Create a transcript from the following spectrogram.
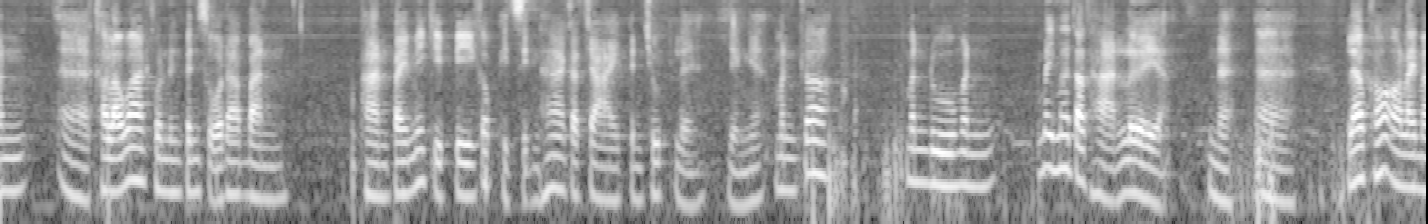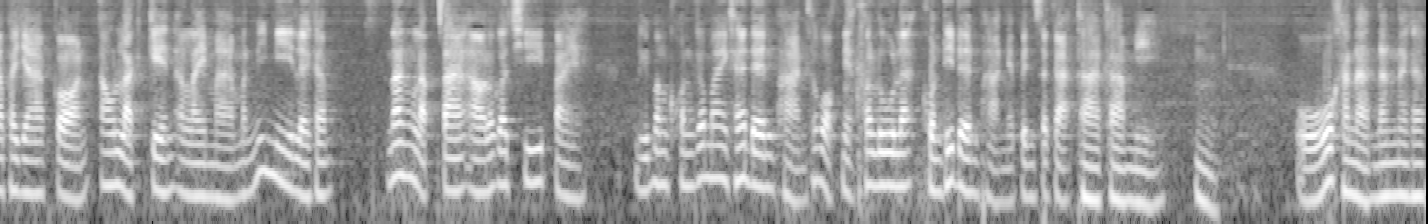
รณ์คารวาสคนหนึ่งเป็นโสดาบัน ผ่านไปไม่กี่ปีก็ผิดศีลห้ากระจายเป็นชุดเลย อย่างเนี้ยมันก็มันดูมันไม่มาตรฐานเลยอะ นะอ่าแล้วเขาเอาอะไรมาพยากรณ์เอาหลักเกณฑ์อะไรมา มันไม่มีเลยครับ นั่งหลับตาเอาแล้วก็ชี้ไป หรือบางคนก็ไม่แค่เดินผ่านเขาบอกเนี่ยเขารู้แล้วคนที่เดินผ่านเนี่ยเป็นสกทาคามี อืมโอ้ขนาดนั้นนะครับ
